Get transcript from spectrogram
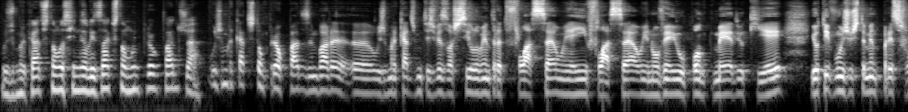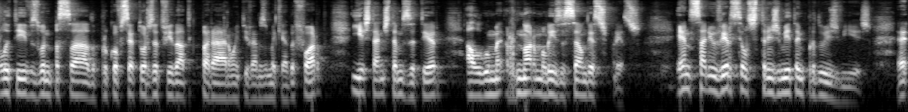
Os mercados estão a sinalizar que estão muito preocupados já. Os mercados estão preocupados, embora uh, os mercados muitas vezes oscilam entre a deflação e a inflação e não veem o ponto médio que é. Eu tive um ajustamento de preços relativos o ano passado, porque houve setores de atividade que pararam e tivemos uma queda forte, e este ano estamos a ter alguma renormalização desses preços. É necessário ver se eles se transmitem por duas vias. Uh,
